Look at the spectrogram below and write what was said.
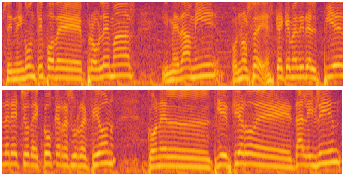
sin ningún tipo de problemas. Y me da a mí, pues no sé, es que hay que medir el pie derecho de Coque Resurrección con el pie izquierdo de Dali Blind.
